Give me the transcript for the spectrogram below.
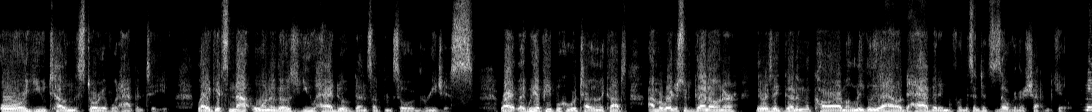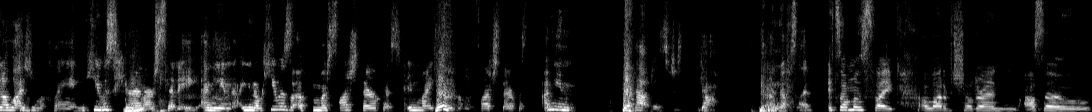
or you telling the story of what happened to you. Like it's not one of those you had to have done something so egregious right? Like we have people who are telling the cops i'm a registered gun owner. There is a gun in the car. I'm illegally allowed to have it. And before the sentence is over they're shot and killed. I mean elijah mcclain he was here mm-hmm. in our city. I mean you know he was a massage therapist in my yeah. massage therapist. I mean yeah. that was just yeah yeah. Enough said. It's almost like a lot of children also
